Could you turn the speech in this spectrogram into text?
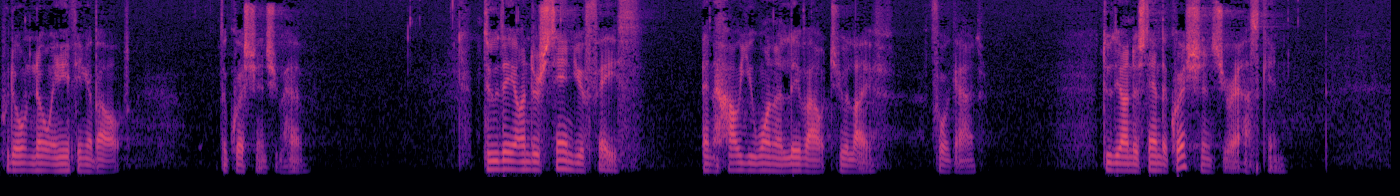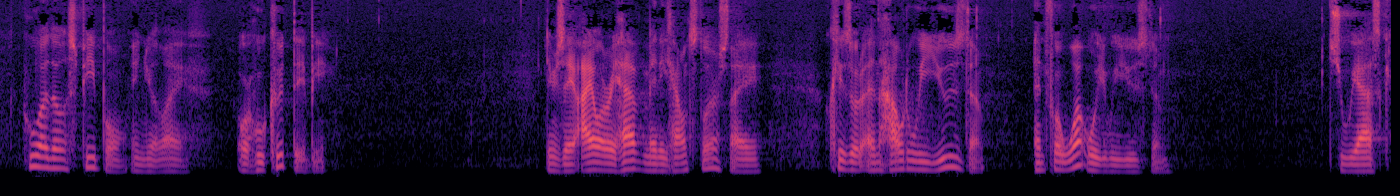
who don't know anything about the questions you have. Do they understand your faith and how you want to live out your life for God? Do they understand the questions you're asking? Who are those people in your life? Or who could they be? You say, I already have many counselors. I okay, so and how do we use them? And for what will we use them? Should we ask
